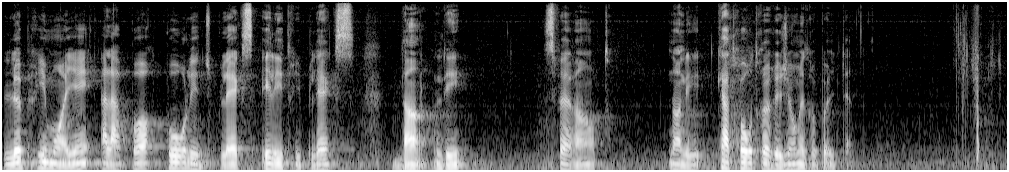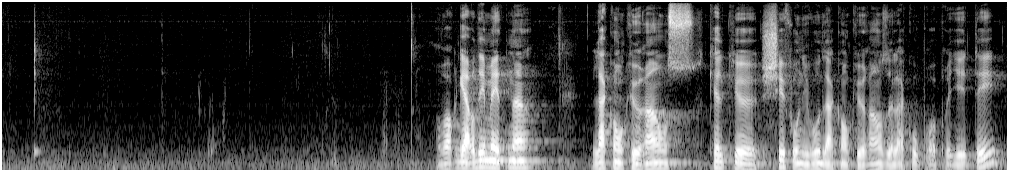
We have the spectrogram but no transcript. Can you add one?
le prix moyen à la porte pour les duplex et les triplex dans les différentes, dans les quatre autres régions métropolitaines. On va regarder maintenant la concurrence, quelques chiffres au niveau de la concurrence de la copropriété.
